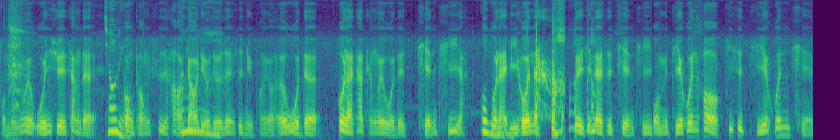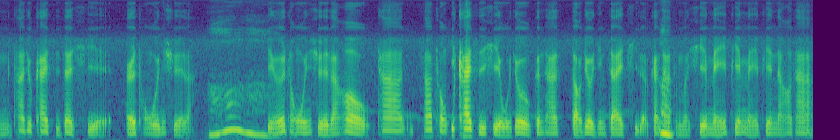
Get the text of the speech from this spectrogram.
我们因为文学上的交流、共同嗜好交流，就认识女朋友。而我的后来她成为我的前妻啊，后来离婚了，所以现在是前妻。我们结婚后，其实结婚前她就开始在写儿童文学了。哦，写儿童文学，然后他他从一开始写，我就跟他早就已经在一起了，看他怎么写每一篇每一篇，然后他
